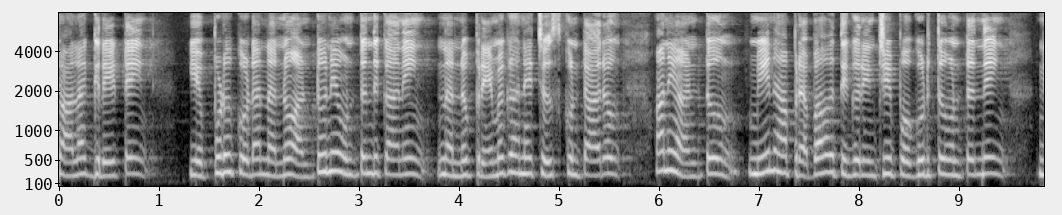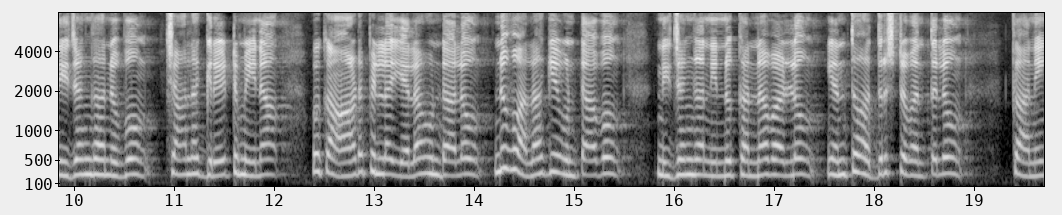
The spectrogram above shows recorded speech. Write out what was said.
చాలా గ్రేటే. ఎప్పుడూ కూడా నన్ను అంటూనే ఉంటుంది కానీ నన్ను ప్రేమగానే చూసుకుంటారు అని అంటూ మీనా ప్రభావతి గురించి పొగుడుతూ ఉంటుంది. నిజంగా నువ్వు చాలా గ్రేట్ మీనా. ఒక ఆడపిల్ల ఎలా ఉండాలో నువ్వు అలాగే ఉంటావు. నిజంగా నిన్ను కన్నవాళ్ళు ఎంతో అదృష్టవంతులు. కానీ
